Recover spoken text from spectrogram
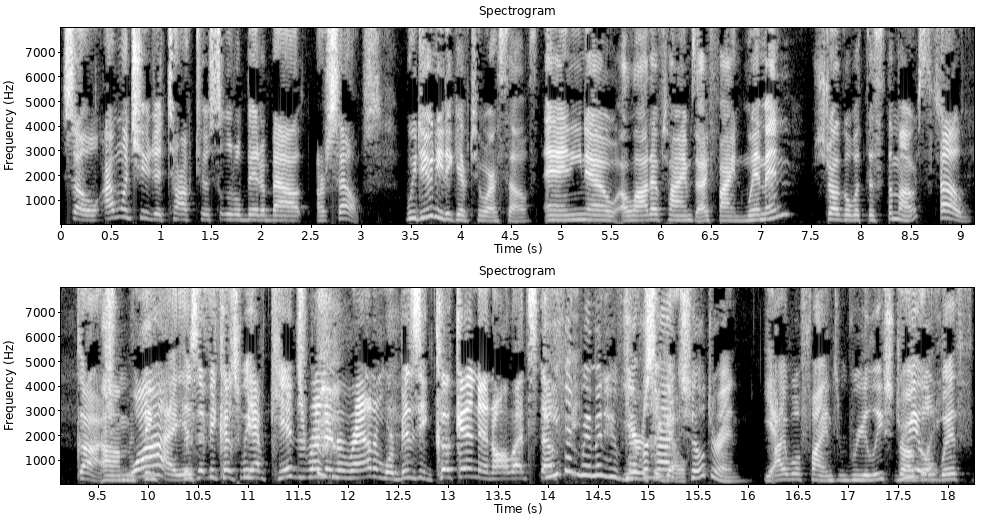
So I want you to talk to us a little bit about ourselves. we do need to give to ourselves. And you know, a lot of times I find women struggle with this the most. Oh gosh, Um, why? Is it because we have kids running around and we're busy cooking and all that stuff? Even women who've never had children, Yeah. I will find really struggle Really? with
